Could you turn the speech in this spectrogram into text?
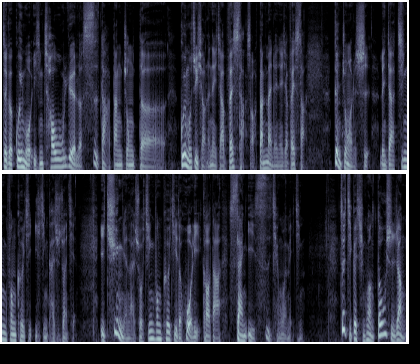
这个规模已经超越了四大当中的规模最小的那家 Vestas 啊，丹麦的那家 Vestas。更重要的是，人家金风科技已经开始赚钱。以去年来说，金风科技的获利高达三亿四千万美金。这几个情况都是让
